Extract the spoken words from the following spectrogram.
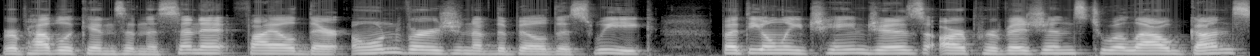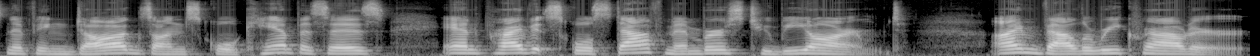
Republicans in the Senate filed their own version of the bill this week, but the only changes are provisions to allow gun sniffing dogs on school campuses and private school staff members to be armed. I'm Valerie Crowder.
